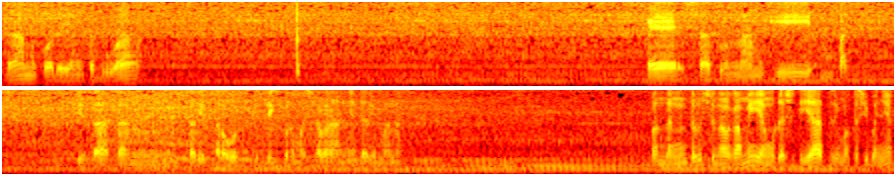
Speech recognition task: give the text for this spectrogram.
dan kode yang kedua P16Q4 kita akan cari tahu titik permasalahannya dari mana. Pantengin terus channel kami yang udah setia. Terima kasih banyak.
